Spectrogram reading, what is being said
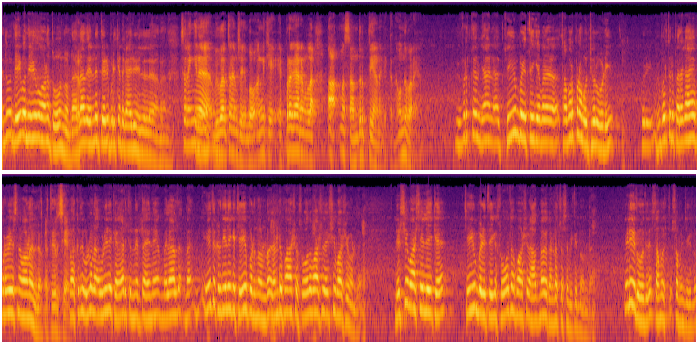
എന്തോ ദൈവ നിയമമാണെന്ന് തോന്നുന്നുണ്ട്. അല്ലാതെ എന്നെ തേടി പിടിക്കേണ്ട കാര്യമില്ലല്ലോ സാർ സർ ഇങ്ങനെ വിവർത്തനം ചെയ്യുമ്പോൾ അങ്ങക്ക് എപ്രകാരമുള്ള ആത്മസംതൃപ്തിയാണ് കിട്ടുന്നത്? ഒന്ന് പറയാം. വിവർത്തനം ഞാൻ ചെയ്യുമ്പോഴത്തേക്ക് സമർപ്പണ ബുദ്ധിയോടുകൂടി ഒരു ഒരു പരകായ പ്രവേശനമാണല്ലോ. തീർച്ചയായും. ആ കൃതി ഉള്ള ഉള്ളിലേക്ക് കയറി ചെന്നിട്ട് അതിനെ മലയാള ഏത് കൃതിയിലേക്ക് ചെയ്യപ്പെടുന്നുണ്ടോ രണ്ട് ഭാഷ സ്വതഭാഷ ലക്ഷ്യഭാഷയുണ്ട്. ലക്ഷ്യഭാഷയിലേക്ക് ചെയ്യുമ്പോഴത്തേക്ക് സ്വതഭാഷയുടെ ആത്മാവ് കണ്ടെത്താൻ ശ്രമിക്കുന്നുണ്ട്. എളിയ തോതിൽ സമ സമം ചെയ്യുന്നു.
